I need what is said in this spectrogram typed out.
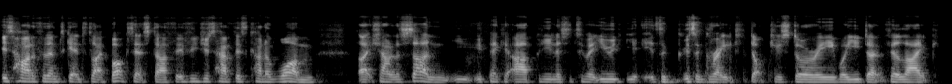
it's harder for them to get into like box set stuff. If you just have this kind of one, like Shadow of the Sun, you, you pick it up and you listen to it. You, it's a it's a great Doctor story where you don't feel like,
